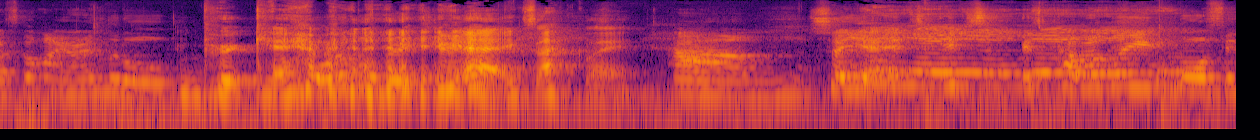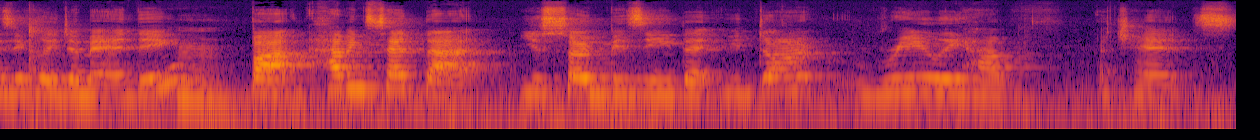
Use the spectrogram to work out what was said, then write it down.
I've got my own little. Boot camp. Boot camp. yeah, exactly. Um, so yeah, it's, it's it's probably more physically demanding. Mm. But having said that, you're so busy that you don't really have a chance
